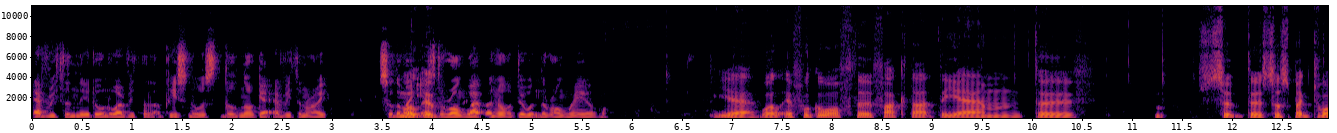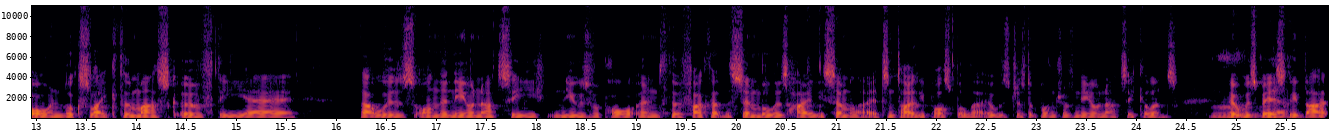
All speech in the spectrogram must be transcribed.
everything, they don't know everything that the police knows, they'll not get everything right. So they might Well, use if- the wrong weapon or do it in the wrong way. Or... Yeah, well, if we go off the fact that the um the su- the suspect drawing looks like the mask of the uh that was on the neo-Nazi news report, and the fact that the symbol is highly similar, it's entirely possible that it was just a bunch of neo-Nazi killings. It was Mm. basically that.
